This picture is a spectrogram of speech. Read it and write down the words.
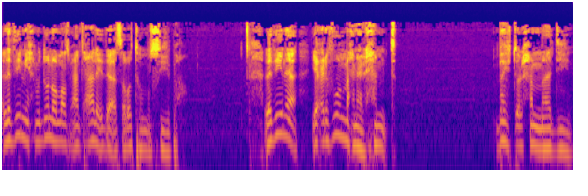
الذين يحمدون الله سبحانه وتعالى إذا أصابتهم مصيبة الذين يعرفون معنى الحمد. بيت الحمادين.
